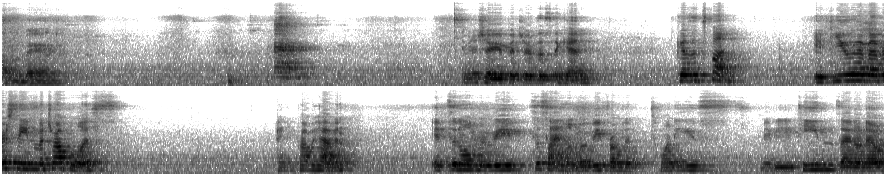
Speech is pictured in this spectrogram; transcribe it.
On the band. Going to show you a picture of this again because it's fun. If you have ever seen Metropolis, and you probably haven't, it's an old movie. It's a silent movie from the 20s, maybe teens, I don't know.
